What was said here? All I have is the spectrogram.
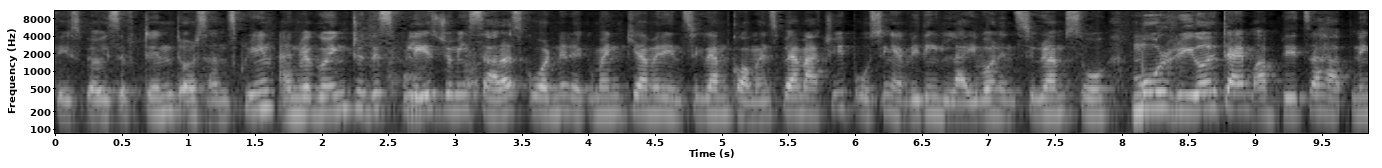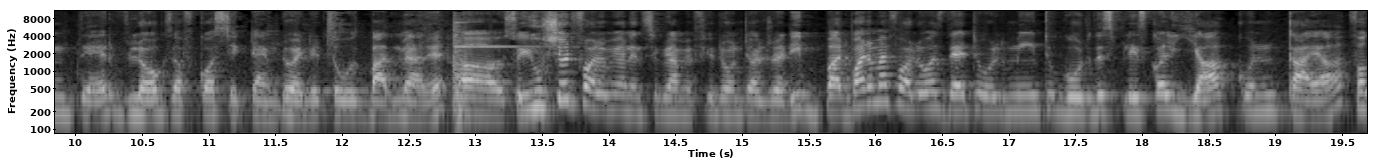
फेस पे अभी सिर्फ टिंट और सनस्क्रीन एंड वी आर गोइंग टू दिस प्लेस जो मेरी सारा स्क्वाड ने रिकमेंड किया मेरे इंस्टाग्राम कमेंट्स पे. I'm actually posting everything live on Instagram so more real time updates are happening there. Vlogs of course take time to edit तो बाद में आ रहे हैं. Uh, so you should follow me on Instagram if you don't already. But one of my followers was there told me to go to this place called Ya Kun Kaya for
